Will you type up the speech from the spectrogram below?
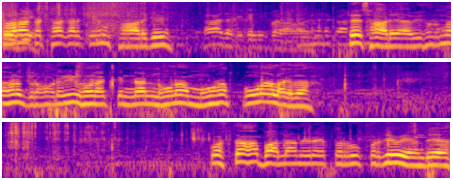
ਸਾਰਾ ਇਕੱਠਾ ਕਰਕੇ ਇਹਨੂੰ ਸਾੜ ਗਏ ਤੇ ਸਾੜਿਆ ਵੀ। ਹੁਣ ਮੈਂ ਹੁਣ ਗਰਾਊਂਡ ਵੀ ਹੋਣਾ ਕਿੰਨਾ ਨੋਣਾ ਮੋਹਣਾ ਪੋਣਾ ਲੱਗਦਾ। ਕੁਛ ਤਾਂ ਆਹ ਬਾਲਾਂ ਦੇ ਰੇਪਰ ਰੂਪਰ ਜੇ ਹੋ ਜਾਂਦੇ ਆ।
